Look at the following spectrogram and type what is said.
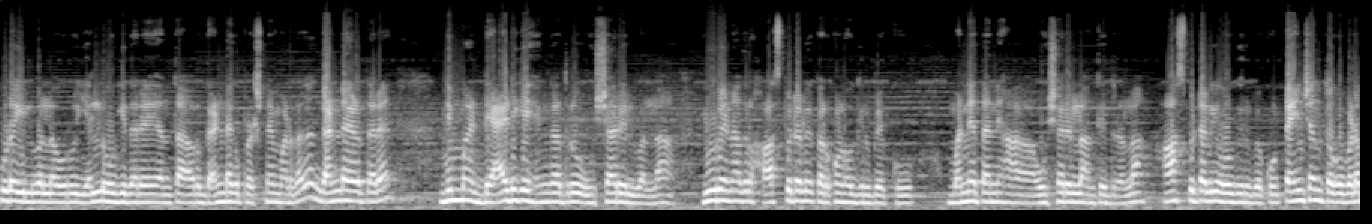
ಕೂಡ ಇಲ್ವಲ್ಲ ಅವರು, ಎಲ್ಲಿ ಹೋಗಿದ್ದಾರೆ? ಅಂತ ಅವ್ರ ಗಂಡಗೆ ಪ್ರಶ್ನೆ ಮಾಡಿದಾಗ ಗಂಡ ಹೇಳ್ತಾರೆ, ನಿಮ್ಮ ಡ್ಯಾಡಿಗೆ ಹೆಂಗಾದರೂ ಹುಷಾರಿಲ್ವಲ್ಲ, ಇವರೇನಾದರೂ ಹಾಸ್ಪಿಟಲ್ಗೆ ಕರ್ಕೊಂಡು ಹೋಗಿರಬೇಕು, ಮೊನ್ನೆ ತಾನೇ ಹುಷಾರಿಲ್ಲ ಅಂತಿದ್ರಲ್ಲ, ಹಾಸ್ಪಿಟಲ್ಗೆ ಹೋಗಿರಬೇಕು, ಟೆನ್ಷನ್ ತಗೋಬೇಡ,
